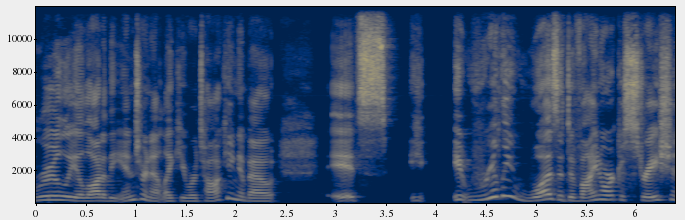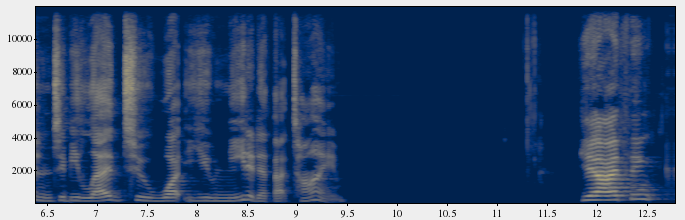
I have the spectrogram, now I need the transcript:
really a lot of the internet, like you were talking about, it's it really was a divine orchestration to be led to what you needed at that time. Yeah, I think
